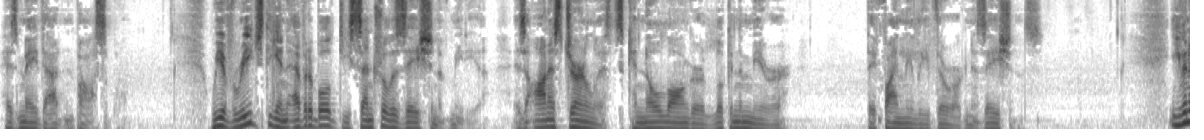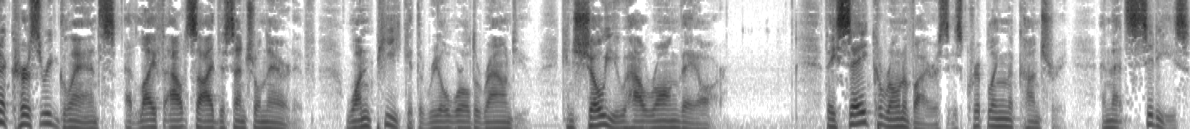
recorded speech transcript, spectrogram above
has made that impossible. We have reached the inevitable decentralization of media, as honest journalists can no longer look in the mirror they finally leave their organizations. Even a cursory glance at life outside the central narrative, one peek at the real world around you, can show you how wrong they are. They say coronavirus is crippling the country and that cities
